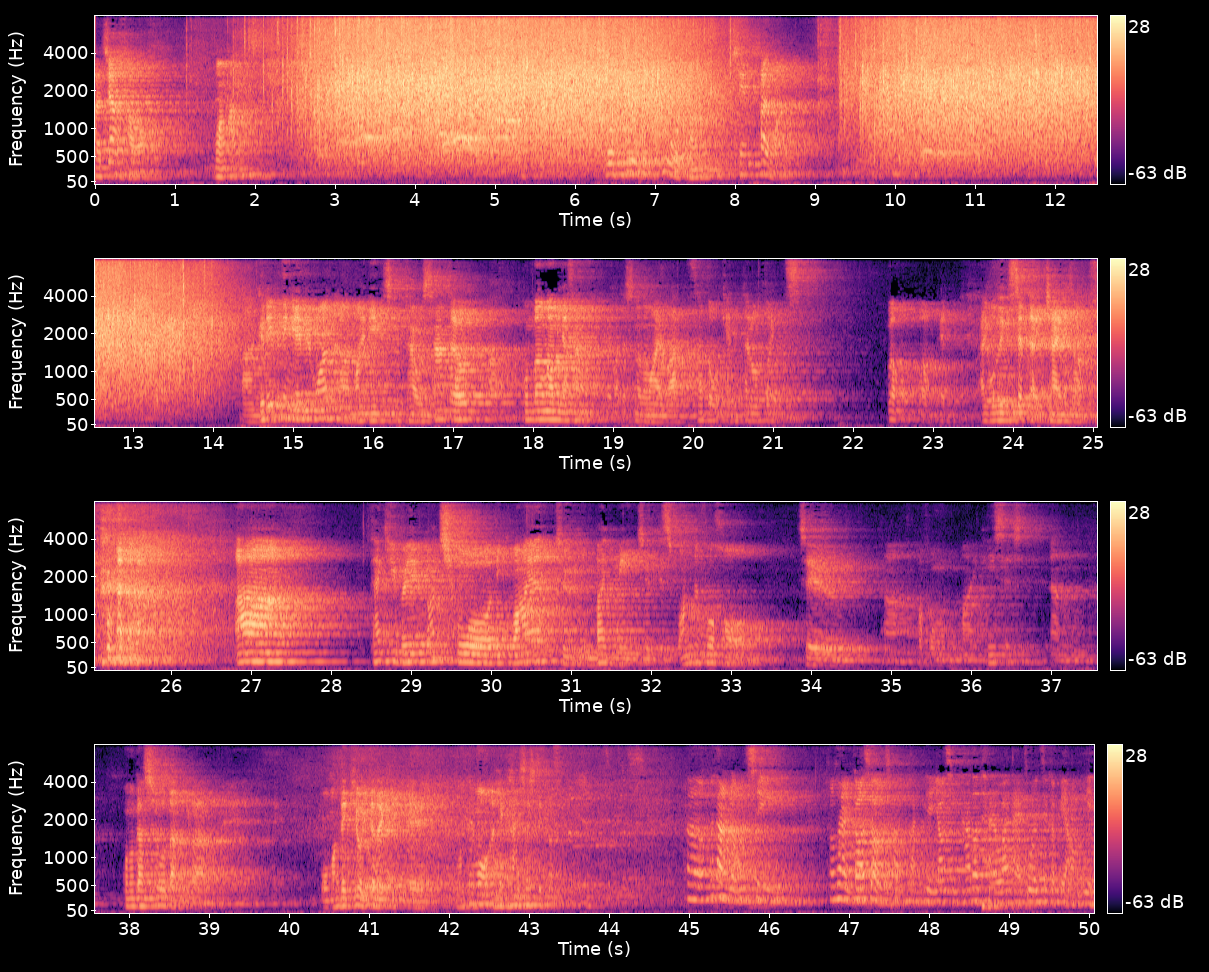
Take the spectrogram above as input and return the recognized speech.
大家好，晚安。我是自我堂千太晚。Uh, good evening, everyone. Uh, my name is Kentaro Sato. Uh, こんばんは、皆さん。私の名前は佐藤健太郎と言います。Well, well I already said that in Chinese. uh, thank you very much for the choir to invite me to this wonderful hall to uh, perform my pieces. Um, この合唱団には、えーお招きをいただき、えーとても、えー感謝しています。呃，非常荣幸，中山女高校合唱团可以邀请他到台湾来做这个表演。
